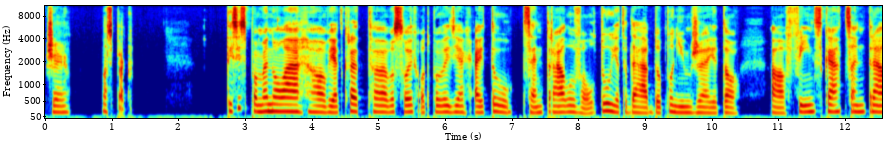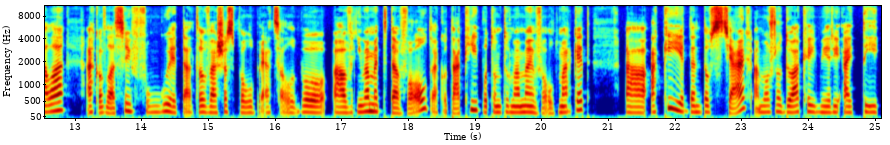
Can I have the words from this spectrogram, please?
Že asi tak. Ty si spomenula viackrát vo svojich odpovediach aj tú centrálu Voltu. Ja teda doplním, že je to fínska centrála ako vlastne funguje táto vaša spolupráca, lebo vnímame teda Volt ako taký, potom tu máme Volt Market. Aký je tento vzťah a možno do akej miery aj ty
